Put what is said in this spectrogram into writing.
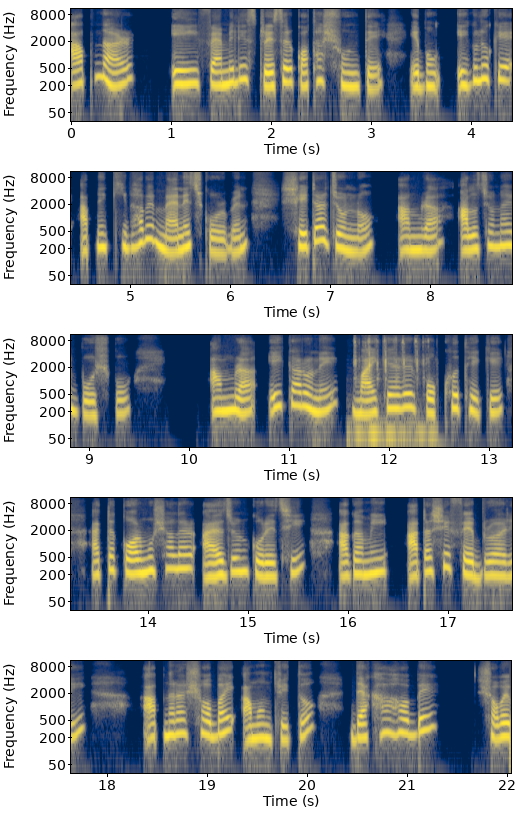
আপনার এই ফ্যামিলি স্ট্রেসের কথা শুনতে এবং এগুলোকে আপনি কীভাবে ম্যানেজ করবেন সেটার জন্য আমরা আলোচনায় বসব। আমরা এই কারণে মাইকেয়ারের পক্ষ থেকে একটা কর্মশালার আয়োজন করেছি আগামী আটাশে ফেব্রুয়ারি। আপনারা সবাই আমন্ত্রিত। দেখা হবে। সবাই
